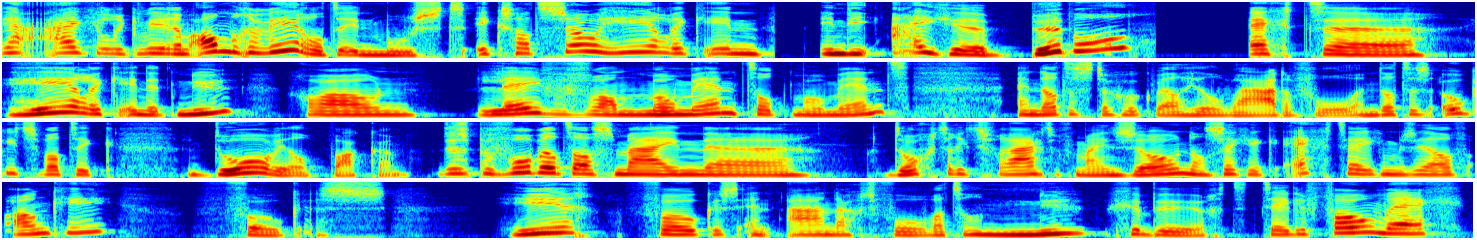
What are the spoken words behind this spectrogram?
ja, eigenlijk weer een andere wereld in moest. Ik zat zo heerlijk in, in die eigen bubbel. Echt uh, heerlijk in het nu. Gewoon leven van moment tot moment. En dat is toch ook wel heel waardevol. En dat is ook iets wat ik door wil pakken. Dus bijvoorbeeld als mijn uh, dochter iets vraagt of mijn zoon, dan zeg ik echt tegen mezelf: Ankie, focus. Hier focus en aandacht voor wat er nu gebeurt. Telefoon weg,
